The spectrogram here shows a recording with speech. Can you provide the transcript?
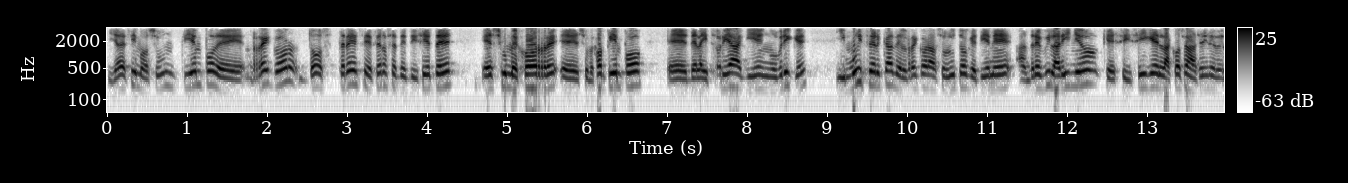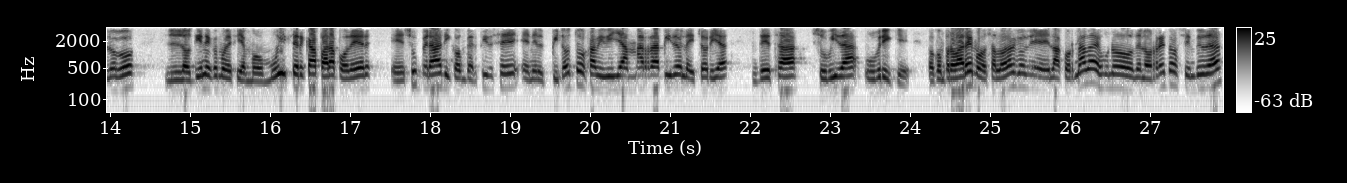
y ya decimos un tiempo de récord 2.13.077 es su mejor eh, su mejor tiempo eh, de la historia aquí en Ubrique y muy cerca del récord absoluto que tiene Andrés Vilariño que si siguen las cosas así desde luego lo tiene como decíamos muy cerca para poder eh, superar y convertirse en el piloto Javi Villa más rápido en la historia de esta subida Ubrique. Lo comprobaremos a lo largo de la jornada, es uno de los retos sin duda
